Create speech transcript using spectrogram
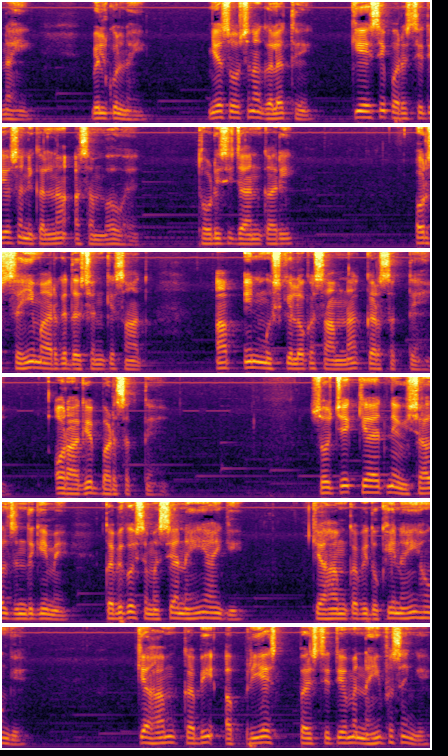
नहीं, बिल्कुल नहीं। यह सोचना गलत है कि ऐसी परिस्थितियों से निकलना असंभव है। थोड़ी सी जानकारी और सही मार्गदर्शन के साथ आप इन मुश्किलों का सामना कर सकते हैं और आगे बढ़ सकते हैं। सोचिए, क्या इतने विशाल ज़िंदगी में कभी कोई समस्या नहीं आएगी? क्या हम कभी दुखी नहीं होंगे? क्या हम कभी अप्रिय परिस्थितियों में नहीं फंसेंगे?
